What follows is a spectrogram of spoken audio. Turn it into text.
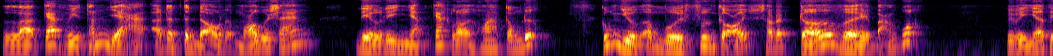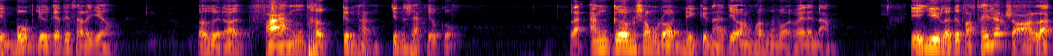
là các vị thánh giả ở trên tinh độ đó, mỗi buổi sáng đều đi nhặt các loại hoa công đức cúng dường ở mười phương cõi sau đó trở về bản quốc. Quý vị nhớ thêm bốn chữ kế tiếp theo là gì không? Có người nói phạn thực kinh hành chính xác vô cùng. Là ăn cơm xong rồi đi kinh hành chứ ăn không phải là nằm. Dĩ nhiên là đức phật thấy rất rõ là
